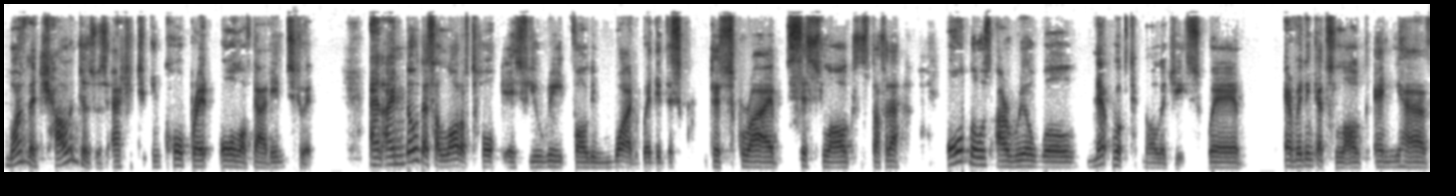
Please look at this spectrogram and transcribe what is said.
one of the challenges was actually to incorporate all of that into it And I know there's a lot of talk if you read volume one, where they describe syslogs and stuff like that. All those are real world network technologies where everything gets logged, and you have,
